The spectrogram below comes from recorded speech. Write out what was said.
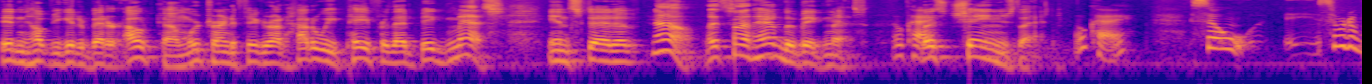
didn't help you get a better outcome. We're trying to figure out how do we pay for that big mess instead of, no, let's not have the big mess. Okay. Let's change that. Okay. So, sort of,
